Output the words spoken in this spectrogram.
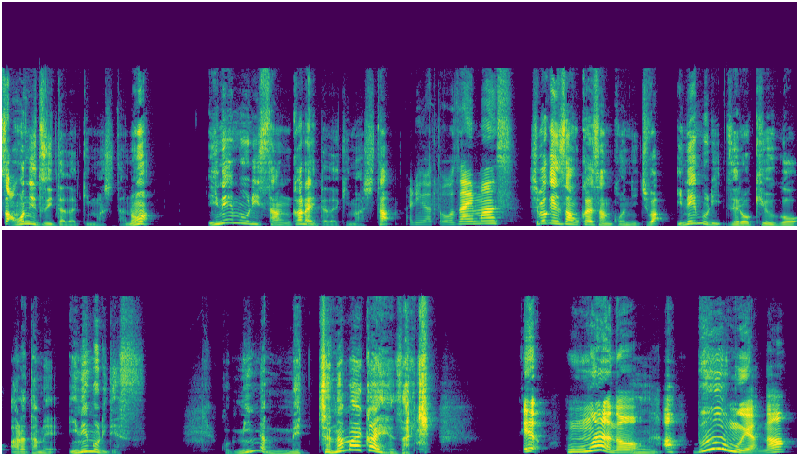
さあ本日いただきましたのは居眠りさんからいただきました。ありがとうございます。柴犬さん岡谷さんこんにちは。居眠り095改め居眠りです。これみんなめっちゃ名前変えへん最近。え、ほんまやな。うんあ、ブームやな。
